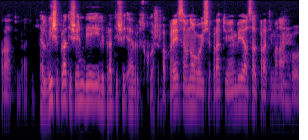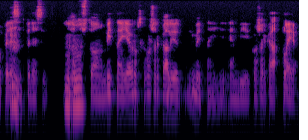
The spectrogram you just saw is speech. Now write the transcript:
Pratim, pratim. Jel više pratiš NBA ili pratiš evropsku košarku? Pa pre sam mnogo više pratio NBA, ali sad pratim onako 50-50. Mhm. Zato što ono, bitna je i evropska košarka, ali je bitna i NBA košarka, playoff.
